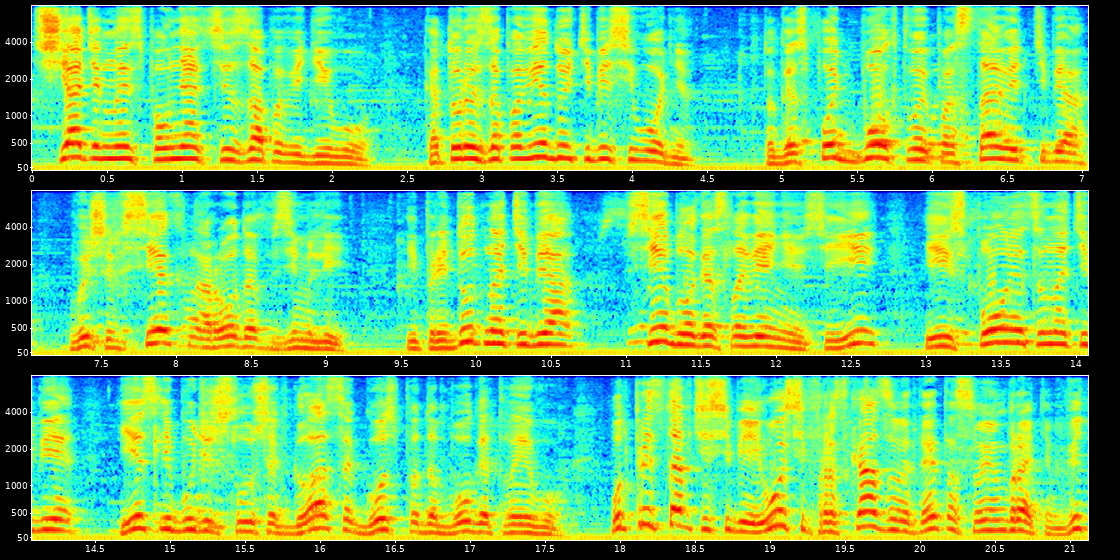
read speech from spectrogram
тщательно исполнять все заповеди Его, которые заповедую тебе сегодня, то Господь Бог твой поставит тебя выше всех народов земли, и придут на тебя все благословения сии, и исполнятся на тебе, если будешь слушать гласа Господа Бога твоего. Вот представьте себе, Иосиф рассказывает это своим братьям. Ведь,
